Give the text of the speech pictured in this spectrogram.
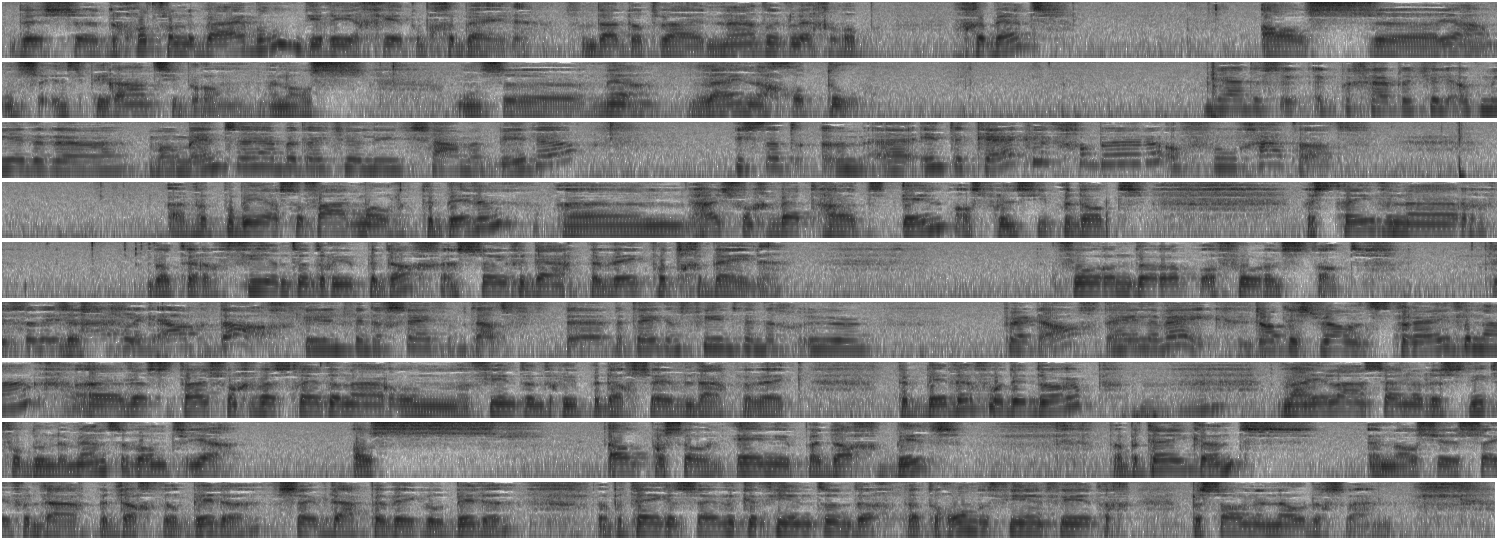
Dus uh, de God van de Bijbel die reageert op gebeden. Vandaar dat wij nadruk leggen op gebed als ja, onze inspiratiebron en als onze ja, lijn naar God toe. Ja, dus ik, begrijp dat jullie ook meerdere momenten hebben dat jullie samen bidden. Is dat uh, interkerkelijk gebeuren of hoe gaat dat? Uh, we proberen zo vaak mogelijk te bidden. Uh, Huis van Gebed houdt in als principe dat we streven naar dat er 24 uur per dag en 7 dagen per week wordt gebeden. Voor een dorp of voor een stad. Dus dat is dus, eigenlijk elke dag, 24-7, dat betekent 24 uur per dag, de hele week. Dat is wel het streven naar. Uh, dus het Huis van Gebed streeft ernaar om 24 uur per dag, 7 dagen per week te bidden voor dit dorp. Mhm. Maar helaas zijn er dus niet voldoende mensen, want ja, als elk persoon 1 uur per dag bidt, dat betekent en als je 7 dagen per dag wil bidden, 7 dagen per week wil bidden, dat betekent 7 keer 24 dat er 144 personen nodig zijn.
